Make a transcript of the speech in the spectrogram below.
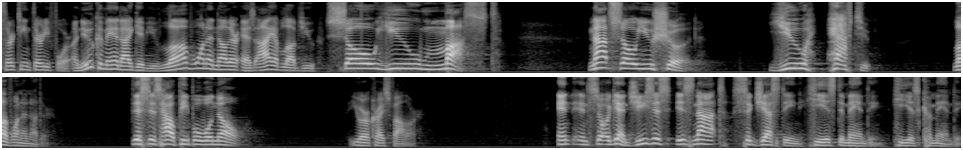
13, 34. A new command I give you love one another as I have loved you, so you must. Not so you should. You have to love one another. This is how people will know you are a Christ follower. And, and so, again, Jesus is not suggesting, he is demanding, he is commanding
